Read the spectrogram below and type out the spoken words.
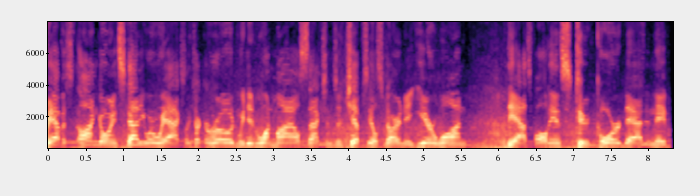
We have an ongoing study where we actually took a road and we did one mile sections of chip seal starting at year one. The Asphalt Institute cored that and they've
